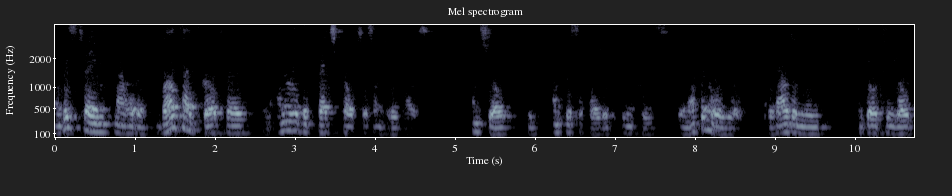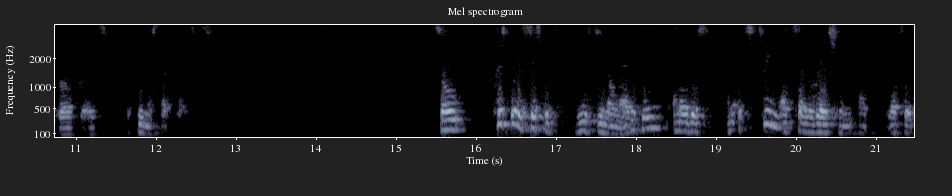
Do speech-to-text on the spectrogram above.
And this strain now had a wild-type growth rate in anaerobic batch cultures on glucose and showed the anticipated increase in ethanol yield without a need to go to low growth rates for chemostat cultures. So CRISPR-assisted yeast genome editing enables an extreme acceleration of, let's say,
